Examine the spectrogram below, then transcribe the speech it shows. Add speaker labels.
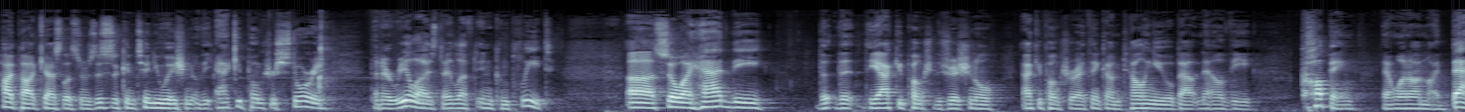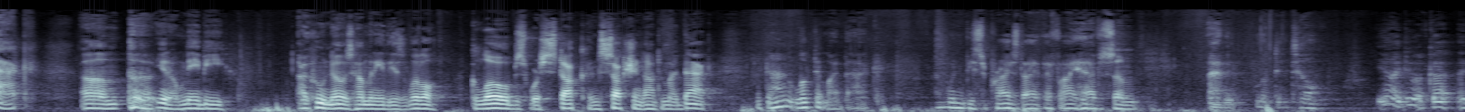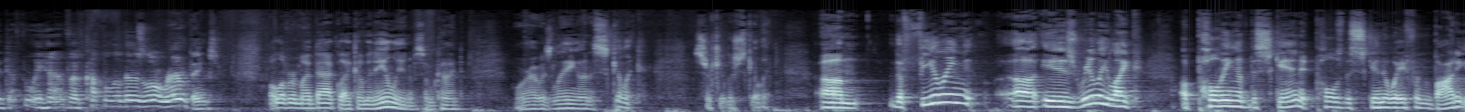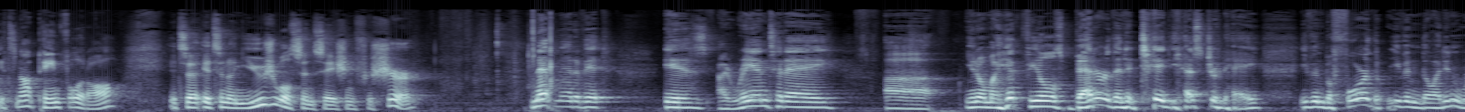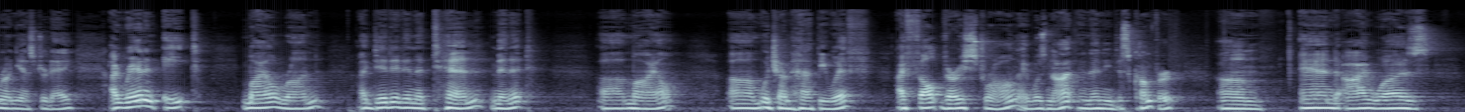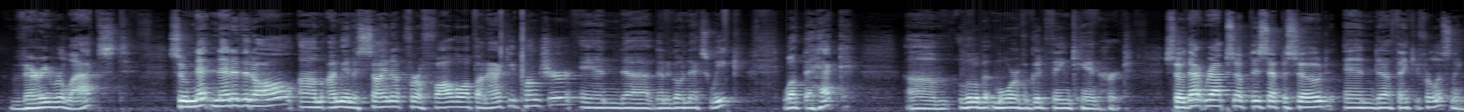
Speaker 1: Hi, podcast listeners. This is a continuation of the acupuncture story that I realized I left incomplete. Uh, so I had the, the, the, the acupuncture, the traditional acupuncture. I think I'm telling you about now the cupping that went on my back. Um, you know, maybe uh, who knows how many of these little globes were stuck and suctioned onto my back. But I haven't looked at my back. I wouldn't be surprised if I have some. I haven't looked until yeah, I do. I've got, I definitely have a couple of those little round things all over my back, like I'm an alien of some kind, where I was laying on a skillet, circular skillet. Um, the feeling uh, is really like a pulling of the skin. It pulls the skin away from the body. It's not painful at all. It's a, it's an unusual sensation for sure. Net net of it is I ran today. Uh, you know, my hip feels better than it did yesterday even before the, even though I didn't run yesterday, I ran an eight mile run. I did it in a 10 minute uh, mile, um, which I'm happy with. I felt very strong. I was not in any discomfort. Um, and I was very relaxed. So net net of it all, um, I'm going to sign up for a follow up on acupuncture and uh, going to go next week. What the heck? Um, a little bit more of a good thing can't hurt. So that wraps up this episode, and uh, thank you for listening.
